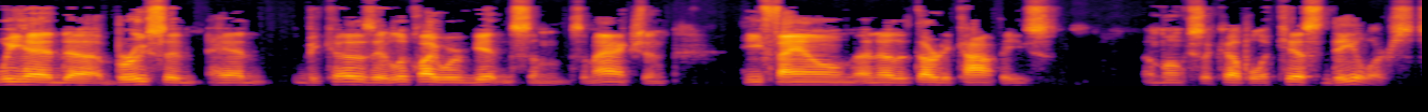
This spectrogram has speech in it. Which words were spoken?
we had uh, Bruce had had because it looked like we were getting some some action. He found another thirty copies amongst a couple of Kiss dealers.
